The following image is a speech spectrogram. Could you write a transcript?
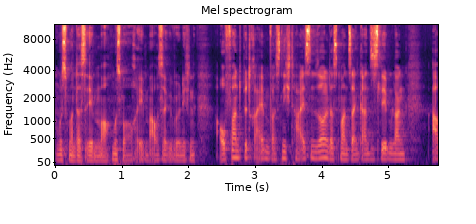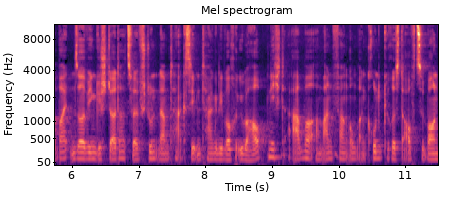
muss man das eben auch, muss man auch eben außergewöhnlichen Aufwand betreiben, was nicht heißen soll, dass man sein ganzes Leben lang arbeiten soll wie ein Gestörter, zwölf Stunden am Tag, sieben Tage die Woche überhaupt nicht. Aber am Anfang, um ein Grundgerüst aufzubauen,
